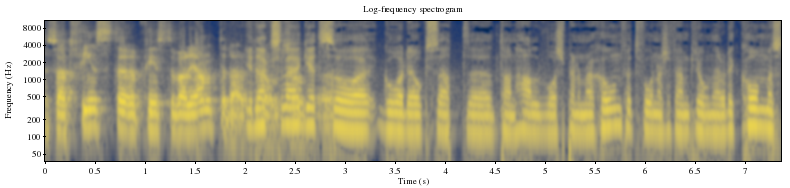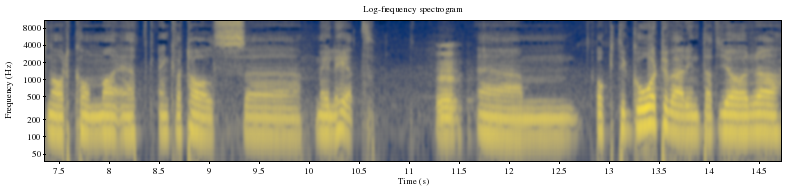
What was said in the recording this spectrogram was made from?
Så att finns det, finns det varianter där? I dagsläget som, så går det också att eh, ta en halvårsprenumeration för 225 kronor och det kommer snart komma ett, en kvartalsmöjlighet. möjlighet. Mm. Ehm, och det går tyvärr inte att göra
